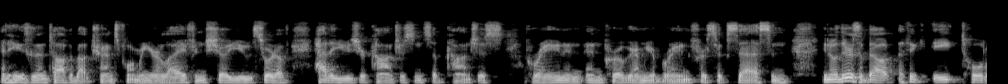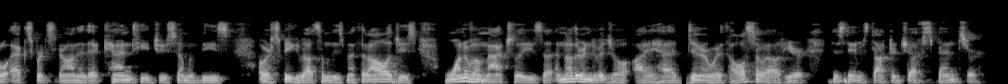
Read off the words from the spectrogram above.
and he's going to talk about transforming your life and show you sort of how to use your conscious and subconscious brain and, and program your brain for success. And, you know, there's about, I think, eight total experts that are on there that can teach you some of these or speak about some of these methodologies. One of them actually is another individual I had dinner with also out here. His name is Dr. Jeff Spencer.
